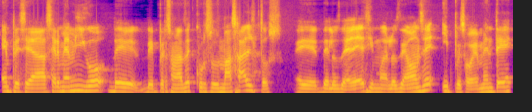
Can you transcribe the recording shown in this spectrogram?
empecé a hacerme amigo de, de personas de cursos más altos, eh, de los de décimo, de los de once, y pues obviamente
